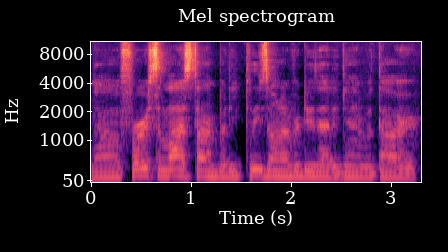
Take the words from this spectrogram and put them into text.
No, first and last time, buddy. Please don't ever do that again without her.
